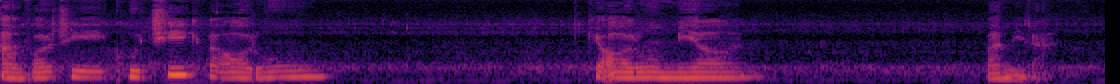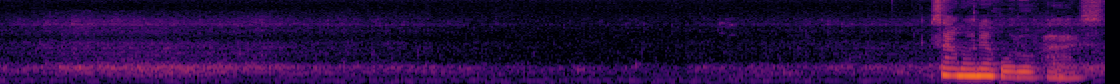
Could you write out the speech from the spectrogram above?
امواجی کوچیک و آروم که آروم میان و میرن. زمان غروب هست.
